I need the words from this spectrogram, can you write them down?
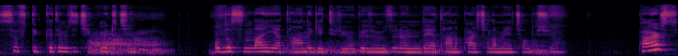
Sırf dikkatimizi çekmek için odasından yatağını getiriyor. Gözümüzün önünde yatağını parçalamaya çalışıyor. Pars.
